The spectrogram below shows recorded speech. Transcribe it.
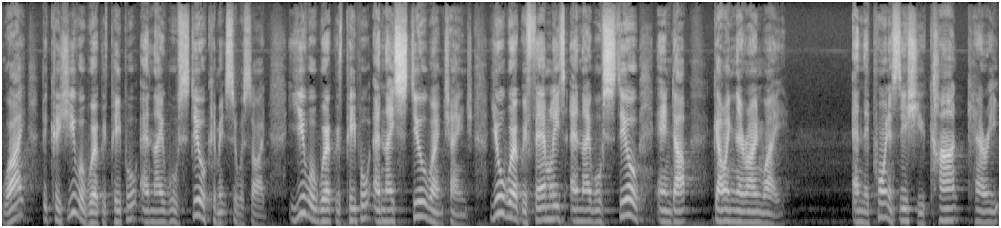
Why? Because you will work with people and they will still commit suicide. You will work with people and they still won't change. You'll work with families and they will still end up going their own way. And their point is this you can't carry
